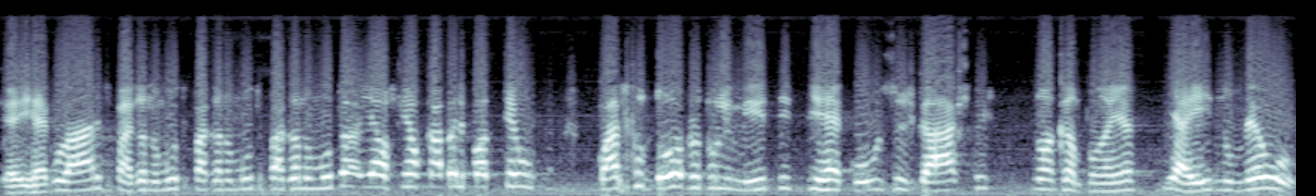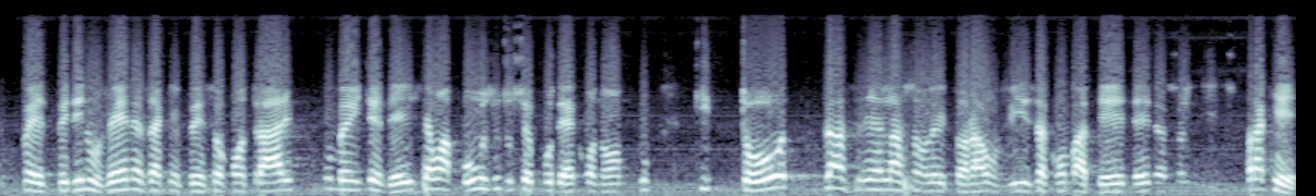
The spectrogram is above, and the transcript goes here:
é, irregulares, pagando multa, pagando multa, pagando multa, e ao fim e ao cabo ele pode ter um, quase que o dobro do limite de recursos gastos numa campanha, e aí, no meu, pedindo vênias a quem pensa ao contrário, no meu entender, isso é um abuso do seu poder econômico que toda a relação eleitoral visa combater desde a sua início. Para quê?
